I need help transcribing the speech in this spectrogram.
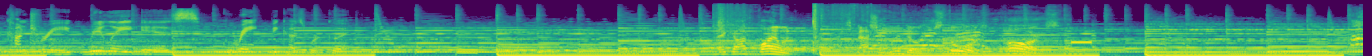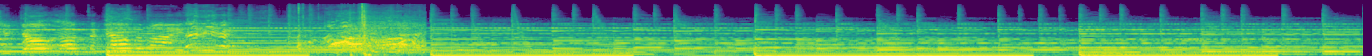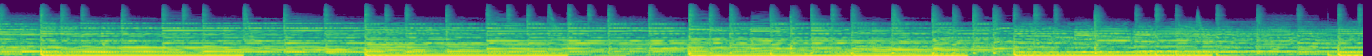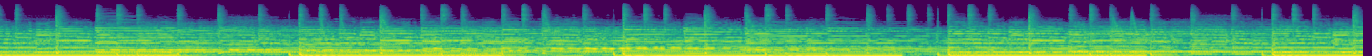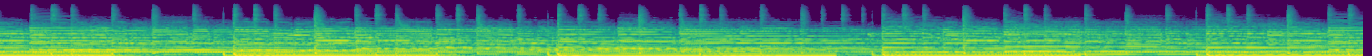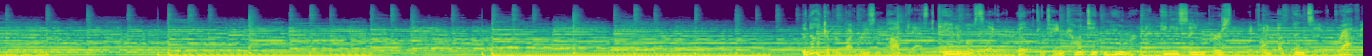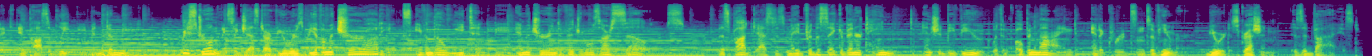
country really is great because we're good. They got violent, smashing windows of stores cars. The Not Governed by Reason podcast can and most likely will contain content and humor that any sane person would find offensive, graphic, and possibly even demeaning. We strongly suggest our viewers be of a mature audience, even though we tend to be immature individuals ourselves. This podcast is made for the sake of entertainment and should be viewed with an open mind and a crude sense of humor. Viewer discretion is advised.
